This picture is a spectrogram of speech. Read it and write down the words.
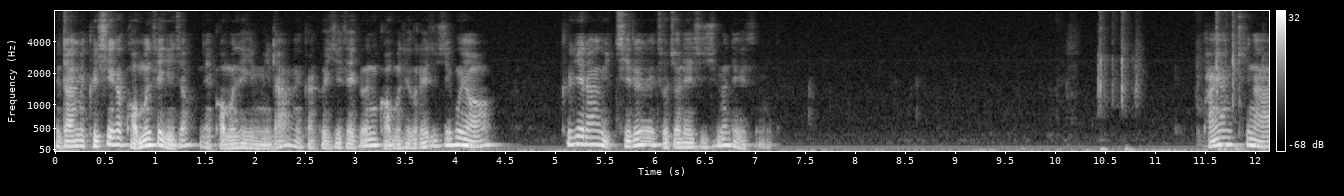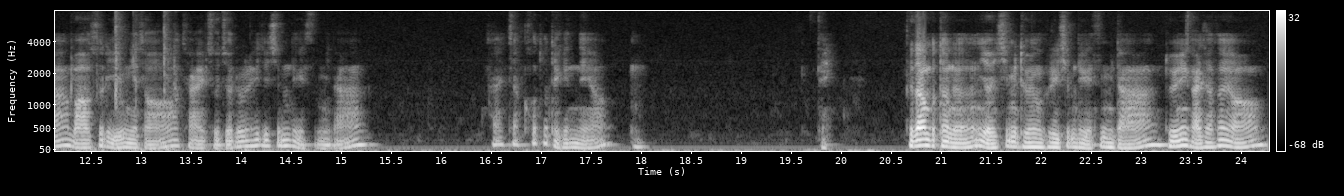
그 다음에 글씨가 검은색이죠. 네, 검은색입니다. 그러니까 글씨색은 검은색으로 해주시고요. 크기랑 위치를 조절해 주시면 되겠습니다. 방향키나 마우스를 이용해서 잘 조절을 해주시면 되겠습니다. 살짝 커도 되겠네요. 음. 네. 그 다음부터는 열심히 도형을 그리시면 되겠습니다. 도형에 가셔서요.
